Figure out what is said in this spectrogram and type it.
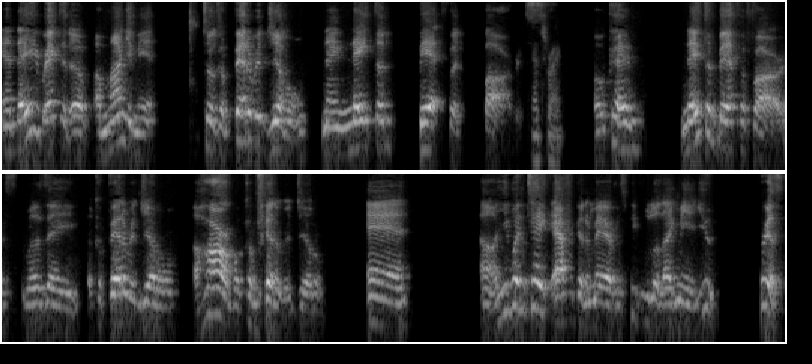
and they erected a, a monument to a Confederate general named Nathan Bedford Forrest. That's right. Okay. Nathan Bedford Forrest was a, a Confederate general, a horrible Confederate general. And uh, he wouldn't take African Americans, people who look like me and you, prison.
